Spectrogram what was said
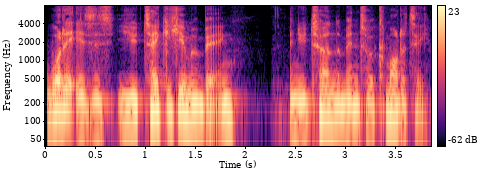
what it is is you take a human being and you turn them into a commodity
